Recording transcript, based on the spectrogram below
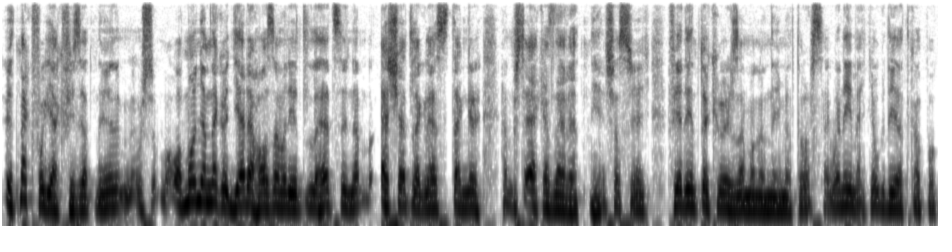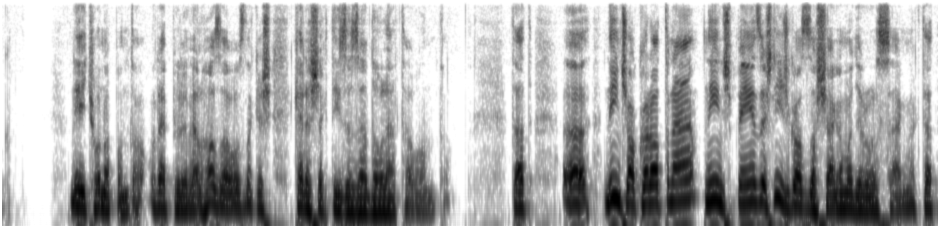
őt meg fogják fizetni. Most mondjam neki, hogy gyere haza, mert itt lehetsz, hogy nem, esetleg lesz tenger, hát most elkezd nevetni, és azt mondja, hogy fél, én tökről érzem magam Németországban, német nyugdíjat kapok, négy hónaponta repülővel hazahoznak, és keresek tízezer dollárt havonta. Tehát nincs akarat rá, nincs pénz, és nincs gazdasága Magyarországnak. Tehát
